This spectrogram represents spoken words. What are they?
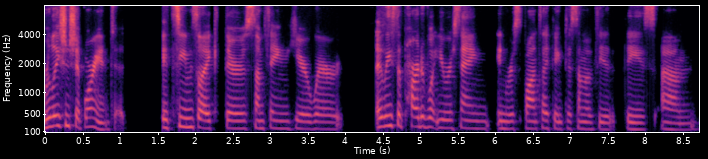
relationship oriented. It seems like there's something here where, at least a part of what you were saying in response, I think, to some of the, these um,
